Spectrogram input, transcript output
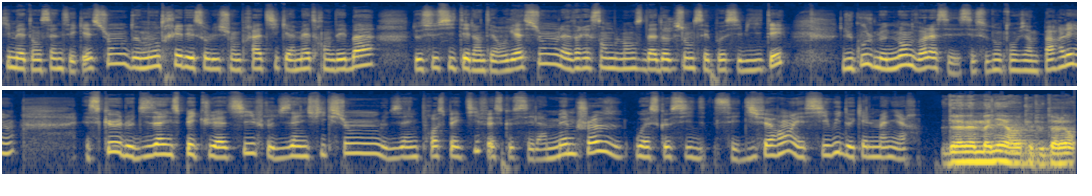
qui mettent en scène ces questions, de montrer des solutions pratiques à mettre en débat, de susciter l'interrogation, la vraisemblance d'adoption de ces possibilités. Du coup, je me demande, voilà, c'est ce dont on vient de parler. Hein. Est-ce que le design spéculatif, le design fiction, le design prospectif, est-ce que c'est la même chose ou est-ce que c'est différent? Et si oui, de quelle manière? De la même manière hein, que tout à l'heure,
